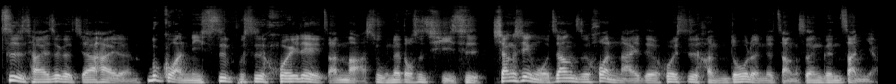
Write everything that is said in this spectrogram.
制裁这个加害人？不管你是不是挥泪斩马谡，那都是其次。相信我，这样子换来的会是很多人的掌声跟赞扬。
